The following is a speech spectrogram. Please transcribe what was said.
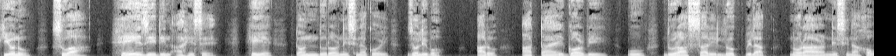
কিয়নো চোৱা সেই যি দিন আহিছে সেয়ে তন্দুৰৰ নিচিনাকৈ জ্বলিব আৰু আটাই গৰ্বী ও দুৰাচাৰী লোকবিলাক নৰাৰ নিচিনা হ'ব।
